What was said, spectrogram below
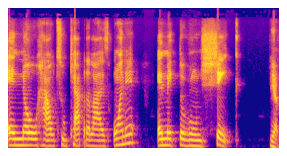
and know how to capitalize on it and make the room shake. Yeah.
